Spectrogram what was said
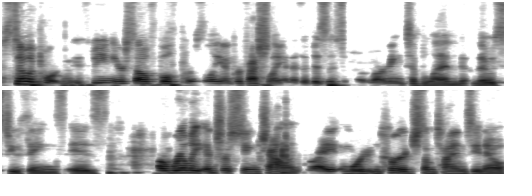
so important is being yourself both personally and professionally and as a business owner learning to blend those two things is a really interesting challenge right and we're encouraged sometimes you know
